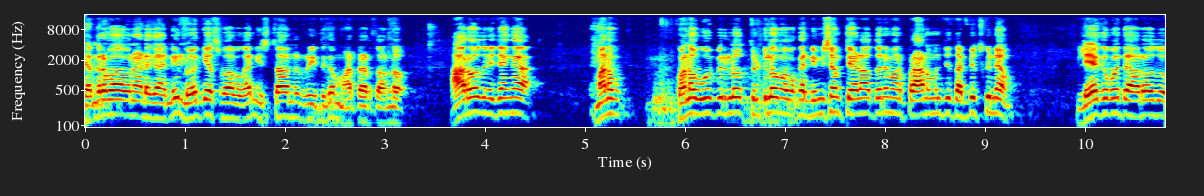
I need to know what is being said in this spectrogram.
చంద్రబాబు నాయుడు గారిని లోకేష్ బాబు గారిని ఇష్టాను రీతిగా మాట్లాడుతూ ఉన్నావు. ఆ రోజు నిజంగా మనం కొన ఊపిరిలో తుట్టిలో ఒక నిమిషం తేడాతోనే మన ప్రాణం నుంచి తప్పించుకున్నాం. లేకపోతే ఆ రోజు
